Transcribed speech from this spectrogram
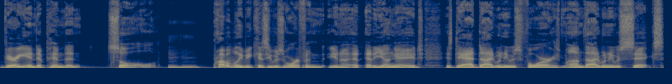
very independent soul. Probably because he was orphaned, you know, at, at a young age. His dad died when he was four. His mom died when he was six.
